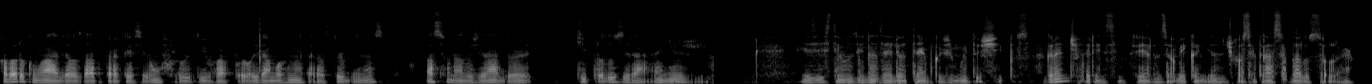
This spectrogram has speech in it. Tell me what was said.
calor acumulado é usado para aquecer um fluido e o vapor irá movimentar as turbinas, acionando o gerador que produzirá a energia. Existem usinas heliotérmicas de muitos tipos. A grande diferença entre elas é o mecanismo de concentração da luz solar.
